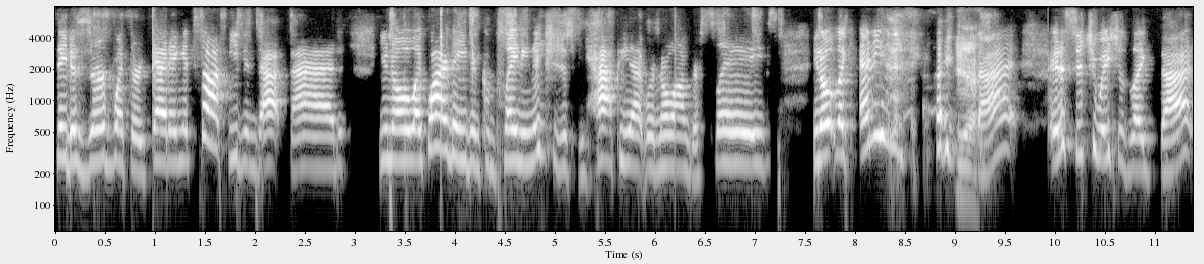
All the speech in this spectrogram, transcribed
they deserve what they're getting. It's not even that bad. You know like why are they even complaining? They should just be happy that we're no longer slaves. You know like anything like yeah. that. In a situation like that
